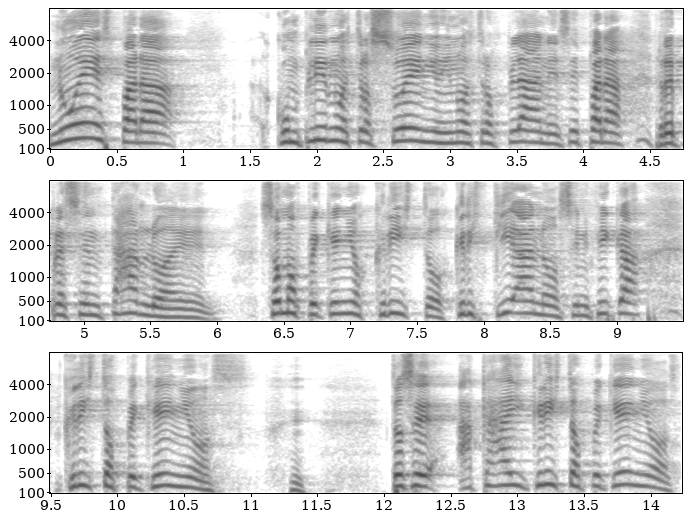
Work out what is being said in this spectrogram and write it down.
No es para cumplir nuestros sueños y nuestros planes, es para representarlo a Él. Somos pequeños Cristos, cristianos significa Cristos pequeños. Entonces, acá hay Cristos pequeños.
